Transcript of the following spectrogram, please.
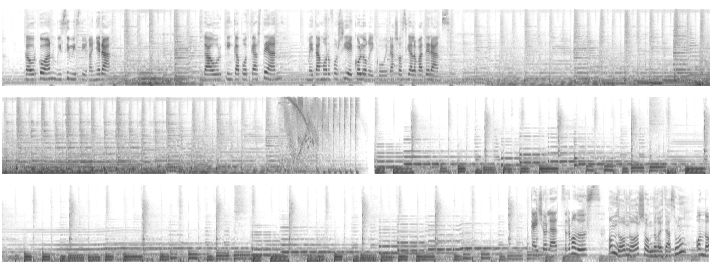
Gaurkoan bizi-bizi gainera. Gaur kinka podcastean, metamorfosi ekologiko eta sozial baterantz. Kaixo lat, zer moduz? Ondo, ondo, oso ondo eta zu? Ondo?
